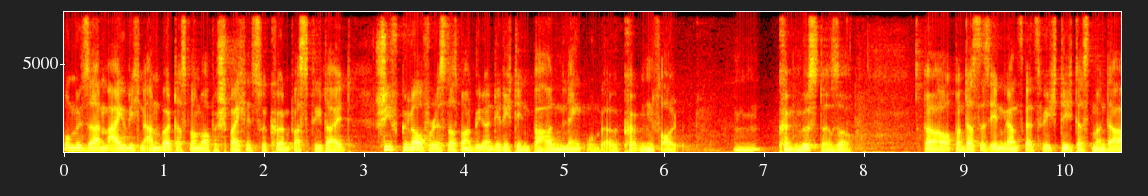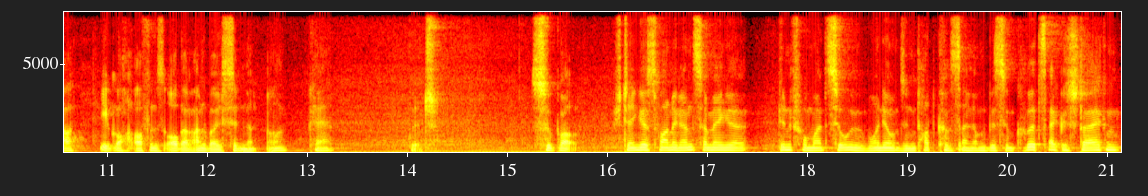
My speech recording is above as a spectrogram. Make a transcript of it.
um mit seinem eigentlichen Anwalt das nochmal besprechen zu können, was vielleicht schiefgelaufen ist, dass man wieder in die richtigen Bahnen lenken können soll, mhm. können müsste. So. Und das ist eben ganz, ganz wichtig, dass man da eben auch offenes Ohr beim Anwalt findet. Ne? Okay, gut. Super. Ich denke, es war eine ganze Menge Informationen. Wir wollen ja unseren Podcast dann ein bisschen kürzer gestalten.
